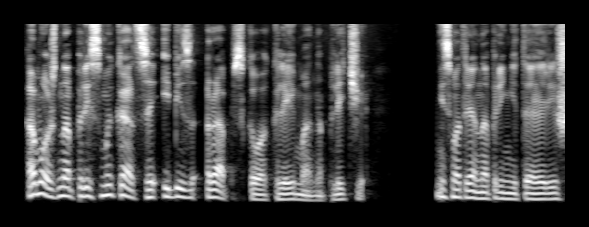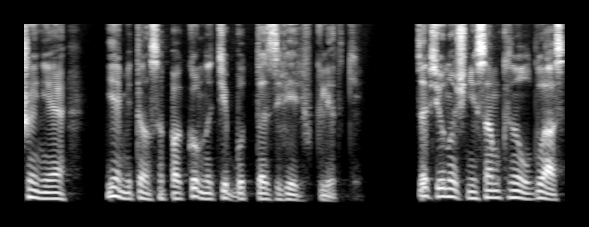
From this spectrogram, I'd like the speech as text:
а можно присмыкаться и без рабского клейма на плече. Несмотря на принятое решение, я метался по комнате, будто зверь в клетке. За всю ночь не сомкнул глаз.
